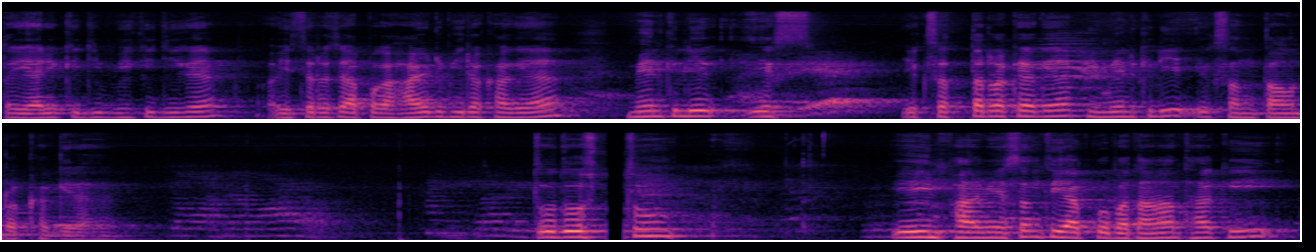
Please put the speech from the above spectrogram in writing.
तैयारी कीजिए, भी कीजिएगा। इस तरह से आपका हाइट भी रखा गया है। मेल के लिए एक एक सत्तर रखा गया है फीमेल के लिए एक संतावन रखा गया है। तो दोस्तों, ये इन्फॉर्मेशन थी आपको बताना था कि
